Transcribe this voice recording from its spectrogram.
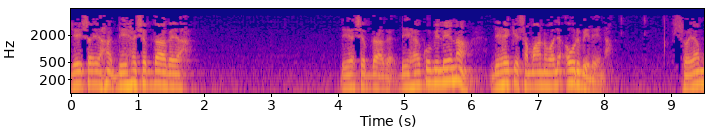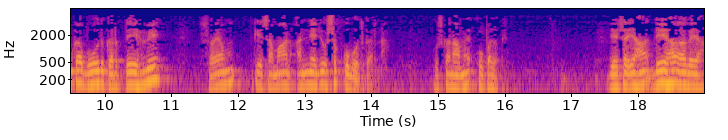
जैसा यहाँ देह शब्द आ गया। देह शब्द आ गया। देह को भी लेना, देह के समान वाले और भी लेना। स्वयं का बोध करते हुए स्वयं के समान अन्य जो सबको बोध करना। उसका नाम है उपलक्ष जैसे यहाँ देह आ गया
